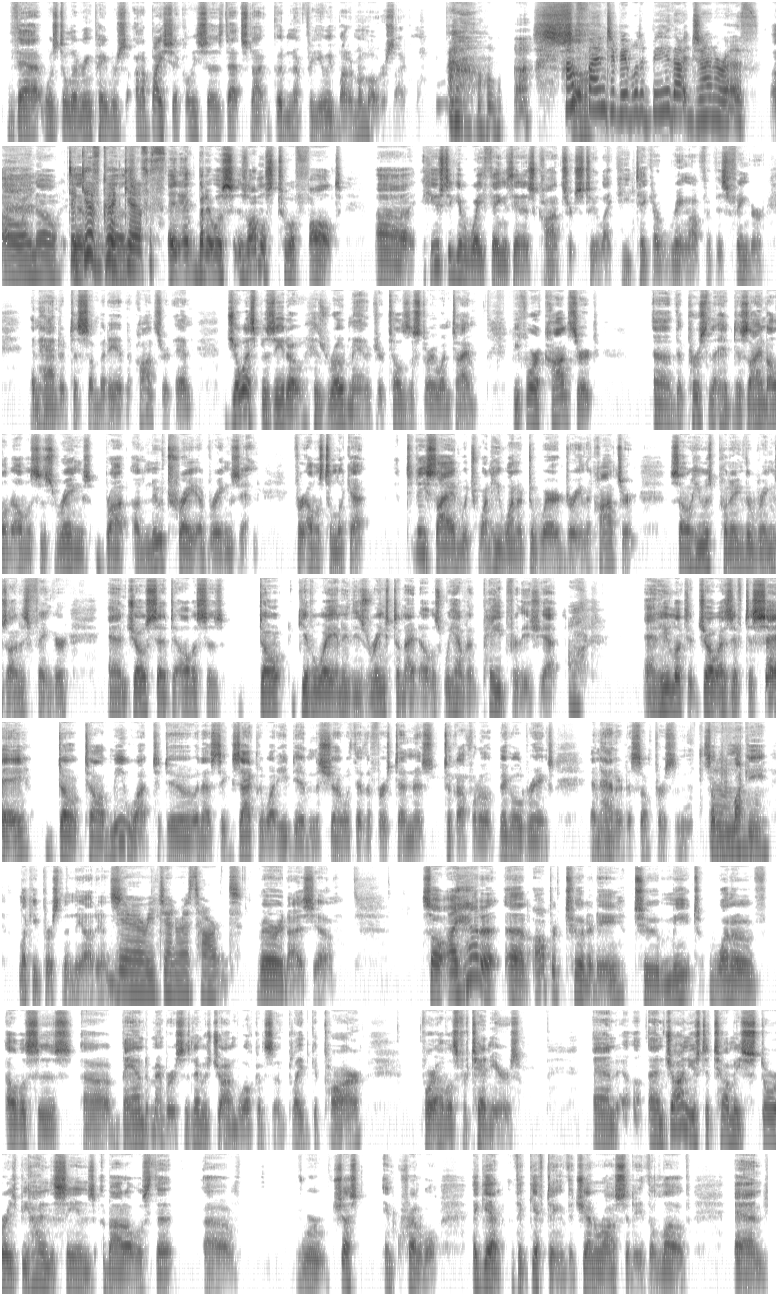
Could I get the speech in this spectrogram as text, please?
that was delivering papers on a bicycle. He says that's not good enough for you. He bought him a motorcycle. Oh, how so, fun to be able to be that generous. Oh, I know. To it give good was, gifts. It, it, but it was, it was almost to a fault. Uh, he used to give away things in his concerts too, like he'd take a ring off of his finger and hand it to somebody in the concert. And Joe Esposito, his road manager, tells the story one time before a concert. Uh, the person that had designed all of Elvis's rings brought a new tray of rings in for Elvis to look at to decide which one he wanted to wear during the concert. So he was putting the rings on his finger. And Joe said to Elvis, says, Don't give away any of these rings tonight, Elvis. We haven't paid for these yet. Oh. And he looked at Joe as if to say, Don't tell me what to do. And that's exactly what he did in the show within the first 10 minutes. Took off one of those big old rings and handed it to some person, some oh. lucky, lucky person in the audience. Very generous heart. Very nice, yeah. So I had a, an opportunity to meet one of Elvis's uh, band members. His name was John Wilkinson. Played guitar for Elvis for ten years, and and John used to tell me stories behind the scenes about Elvis that uh, were just incredible. Again, the gifting, the generosity, the love, and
